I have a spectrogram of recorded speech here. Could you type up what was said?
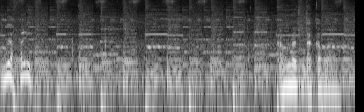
누구야 빨리. 아무나 좀 낚아봐.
